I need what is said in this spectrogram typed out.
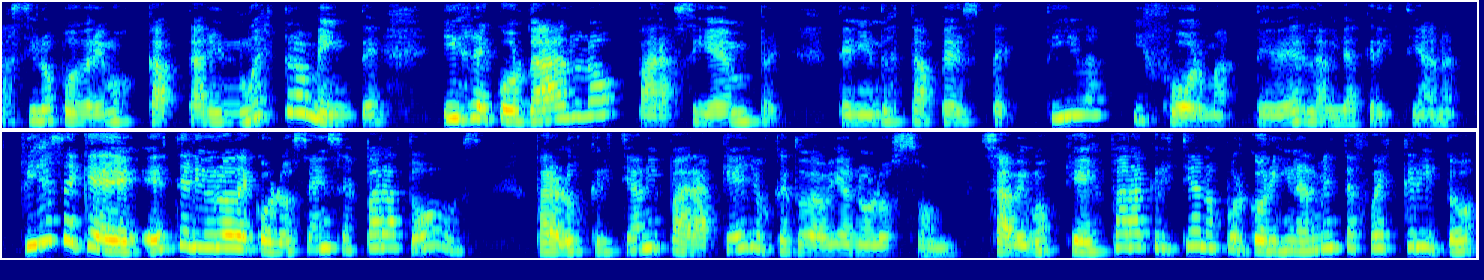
Así lo podremos captar en nuestra mente y recordarlo para siempre, teniendo esta perspectiva y forma de ver la vida cristiana. Fíjese que este libro de Colosenses es para todos, para los cristianos y para aquellos que todavía no lo son. Sabemos que es para cristianos porque originalmente fue escrito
